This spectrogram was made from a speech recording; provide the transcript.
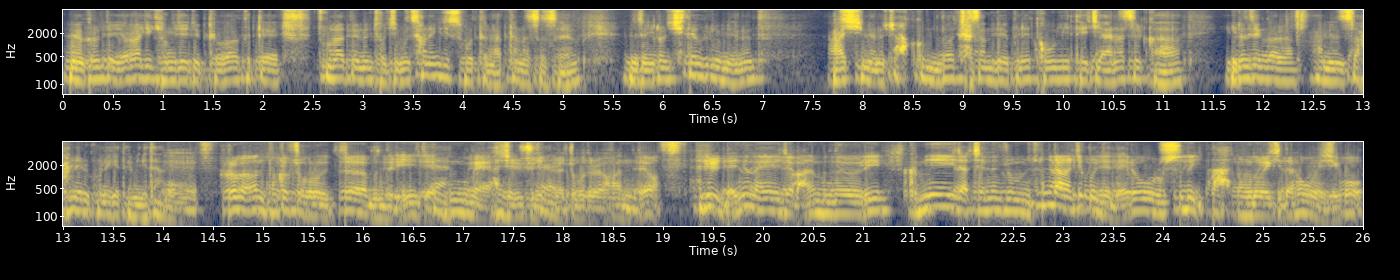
네, 그런데 여러 가지 경제 지표가 그때 둔화되는 조짐은 선행지수부터 나타났었어요. 그래서 이런 시대 흐름에는 아시면 조금 더 자산 배분에 도움이 되지 않았을까 이런 생각을 하면서 한 해를 보내게 됩니다. 네. 그러면 본격적으로 투자자분들이 이제 네. 궁금해하실 주제를 여쭤보도록 하는데요. 사실 내년에 이제 많은 분들이 금리 자체는 좀 천장을 찍고 이제 내려올 수도 있다 정도의 기대를 하고 계시고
